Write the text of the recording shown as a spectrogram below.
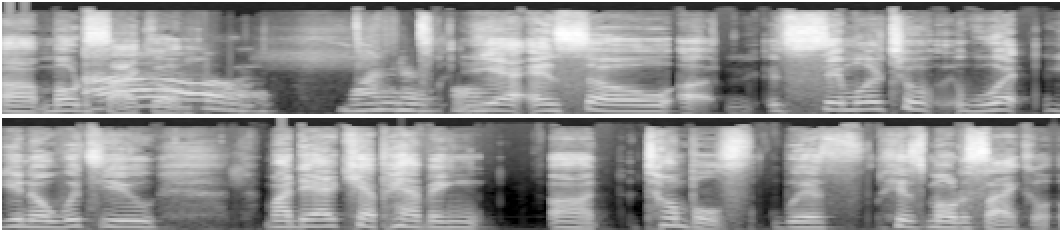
uh, motorcycle. Oh, wonderful. Yeah, and so uh, similar to what you know with you, my dad kept having uh, tumbles with his motorcycle,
